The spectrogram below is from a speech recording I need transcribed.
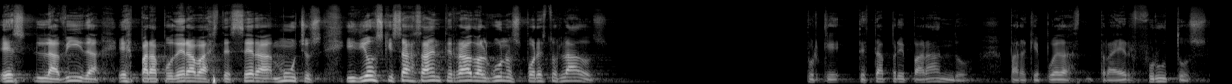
es la vida, es para poder abastecer a muchos. Y Dios quizás ha enterrado a algunos por estos lados, porque te está preparando para que puedas traer frutos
